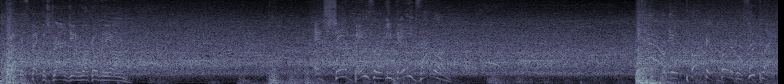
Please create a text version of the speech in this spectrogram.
Gotta respect the strategy to work over the arm. And Shayna Baszler evades that one. Down, a perfect vertical suplex.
